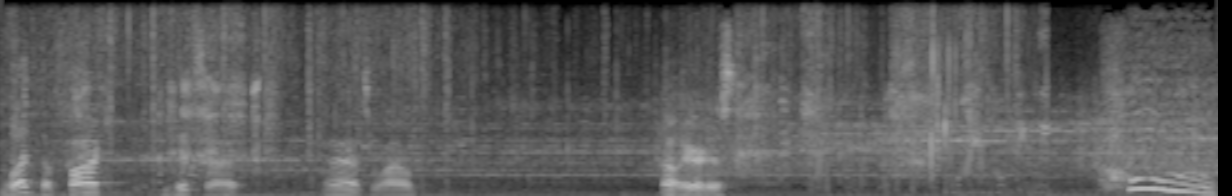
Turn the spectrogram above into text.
What the fuck? He hits that. That's wild. Oh, here it is. Whew.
